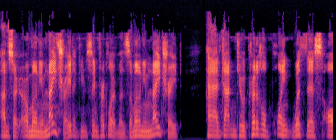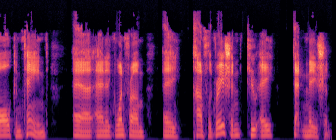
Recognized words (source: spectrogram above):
I'm sorry, ammonium nitrate, I keep saying perchlorate, but it's ammonium nitrate had gotten to a critical point with this all contained, and it went from a conflagration to a detonation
